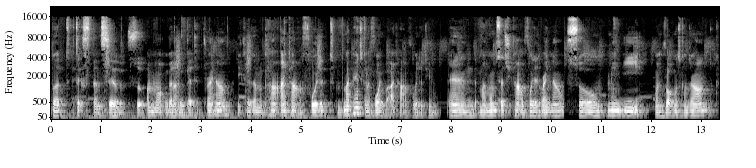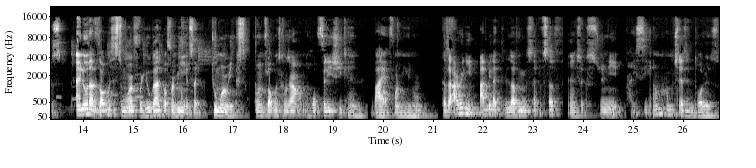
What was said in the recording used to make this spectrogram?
but it's expensive, so I'm not gonna get it right now because I'm can't I can't afford it. My parents can afford it, but I can't afford it, you know. And my mom said she can't afford it right now, so maybe when Vlogmas comes around, because I know that Vlogmas is tomorrow for you guys, but for me it's like two more weeks. When Vlogmas comes around, hopefully she can buy it for me, you know. Because I really, I'd be like loving this type of stuff, and it's extremely pricey. I don't know how much it is in dollars.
